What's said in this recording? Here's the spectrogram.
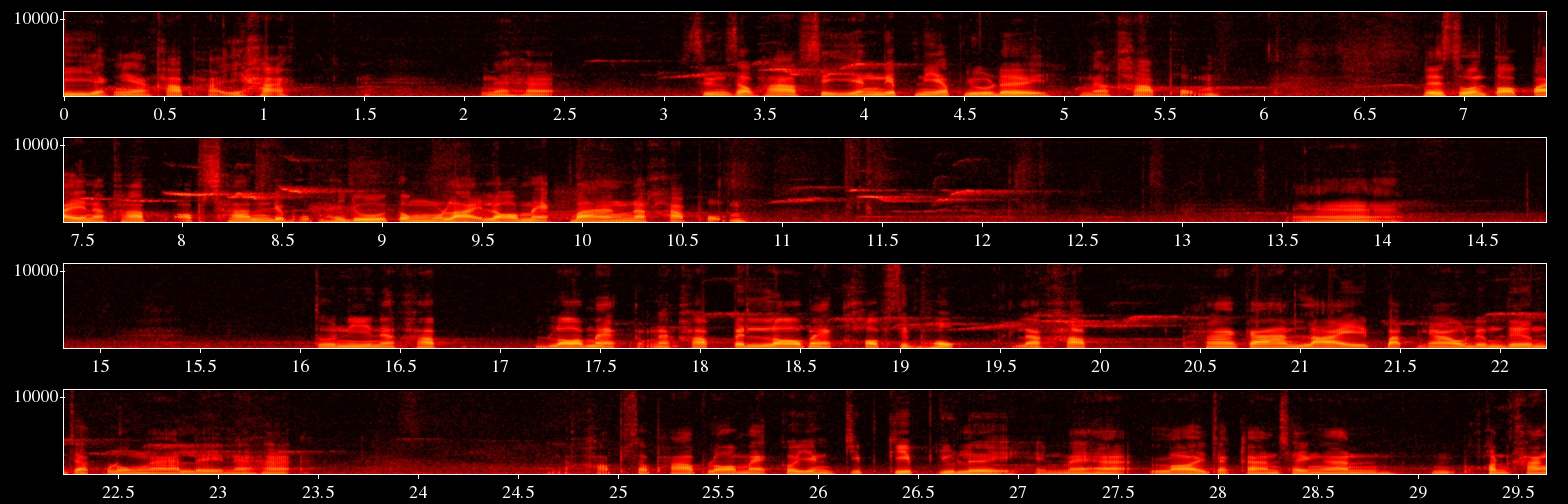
ดีๆ อย่างเงี้ครับ หายากนะฮะซึ่งสภาพสียังเนียบๆอยู่เลยนะครับผมในส่วนต่อไปนะครับออปชันเดี๋ยวผมให้ดูตรงลายล้อแม็กบ้างนะครับผม อ่าตัวนี้นะครับล้อแม็กนะครับเป็นล้อแม็กขอบ 16 นะครับ5ก้านลายปัดเงาเดิมๆจากโรงงานเลยนะฮะนะครับสภาพล้อแม็กก็ยังกิ๊บกิบอยู่เลยเห็นไหมฮะรอยจากการใช้งานค่อนข้าง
